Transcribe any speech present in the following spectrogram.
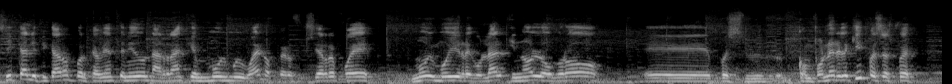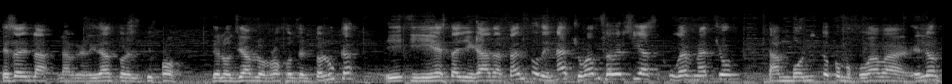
Sí calificaron porque habían tenido un arranque muy, muy bueno, pero su cierre fue muy, muy irregular y no logró eh, pues componer el equipo. Esa, fue, esa es la, la, realidad con el equipo de los Diablos Rojos del Toluca y, esta llegada tanto de Nacho. Vamos a ver si hace jugar Nacho tan bonito como jugaba el León.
